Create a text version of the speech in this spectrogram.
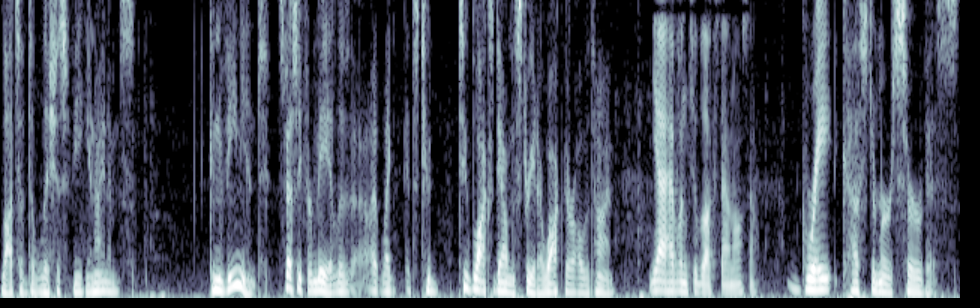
Lots of delicious vegan items. Convenient, especially for me. It lives uh, like it's two two blocks down the street. I walk there all the time. yeah, I have one two blocks down also. Great customer service.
